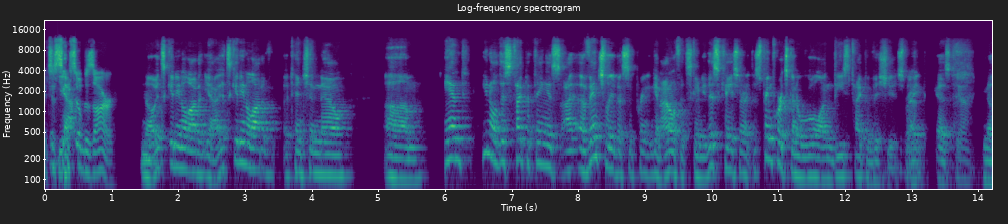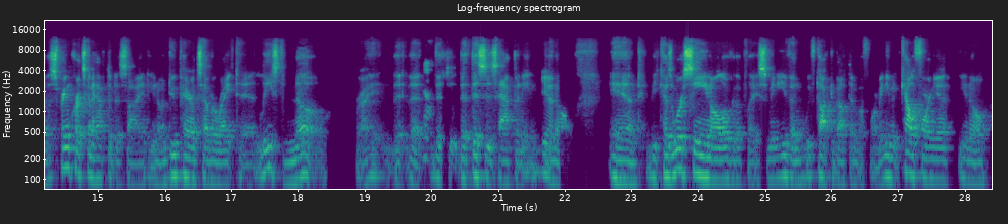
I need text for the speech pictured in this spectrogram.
it just Yeah. seems so bizarre No, it's getting a lot of, yeah, it's getting a lot of attention now. Um, and you know, this type of thing is I, eventually the Supreme, again, I don't know if it's going to be this case or the Supreme Court's going to rule on these type of issues, right? Because, yeah you know, the Supreme Court's going to have to decide, you know, do parents have a right to at least know, right? That, that, Yeah. this, that this is happening, Yeah. you know? And because we're seeing all over the place, I mean, even we've talked about them before. I mean, even California, you know,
